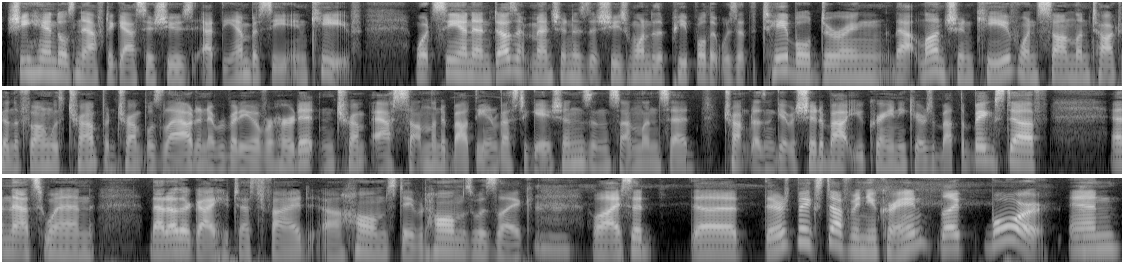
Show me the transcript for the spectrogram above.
She handles Naftogaz issues at the embassy in Kiev. What CNN doesn't mention is that she's one of the people that was at the table during that lunch in Kiev when Sondland talked on the phone with Trump, and Trump was loud and everybody overheard it. And Trump asked Sondland about the investigations, and Sondland said Trump doesn't give a shit about Ukraine; he cares about the big stuff. And that's when that other guy who testified, uh, Holmes, David Holmes, was like, "Well, I said uh, there's big stuff in Ukraine, like war and."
